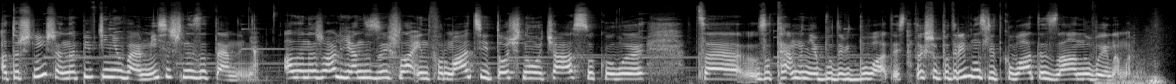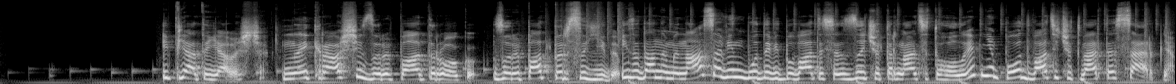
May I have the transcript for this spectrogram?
А точніше, напівтіньове місячне затемнення. Але, на жаль, я не знайшла інформації точного часу, коли це затемнення буде відбуватись. Так що потрібно слідкувати за новинами. І п'яте явище найкращий зорепад року зорепад Персеїди. І за даними НАСА, він буде відбуватися з 14 липня по 24 серпня.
